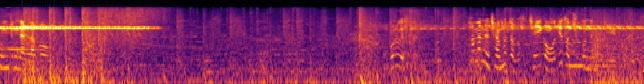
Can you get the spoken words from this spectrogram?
공중 날라고? 모르겠어요. 화면을 잘못 잡았어. 제이가 어디서 죽었는지 모르겠어요.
